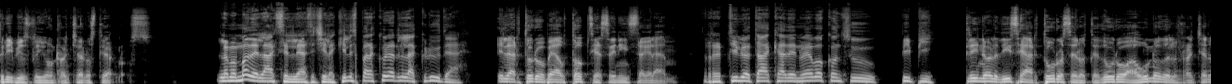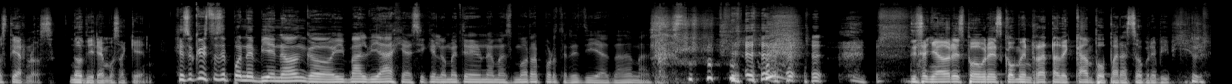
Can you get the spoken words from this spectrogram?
Previously un Rancheros Tiernos. La mamá del Axel le hace chilaquiles para curarle la cruda. El Arturo ve autopsias en Instagram. Reptilio ataca de nuevo con su pipí. Trino le dice a Arturo Cerote Duro a uno de los rancheros tiernos. No diremos a quién. Jesucristo se pone bien hongo y mal viaje, así que lo meten en una mazmorra por tres días, nada más. Diseñadores pobres comen rata de campo para sobrevivir.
